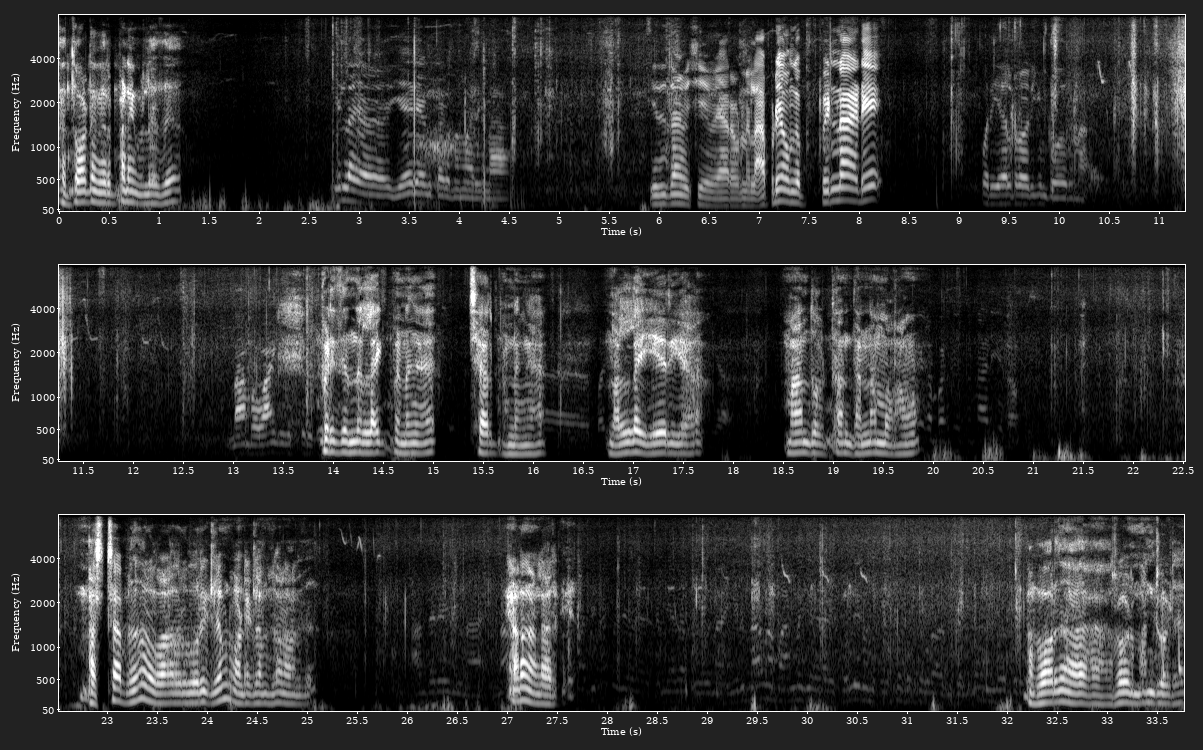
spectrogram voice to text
இந்த தோட்டம் விற்பனை உள்ளது. இல்லை ஏரியாவுக்கு தகுந்த மாதிரிண்ணா. இதுதான் விஷயம் வேற ஒன்றும் இல்லை. அப்படியே உங்கள் பின்னாடி ஒரு ஏழு வரைக்கும் போகுதுண்ணா. நாம் வாங்கி வச்சிருக்க பிடிச்சிருந்தால் லைக் பண்ணுங்கள் ஷேர் பண்ணுங்கள் நல்ல ஏரியா மாந்தோட்டம் தென்னை மரம் பஸ் ஸ்டாப்பில் தான் ஒரு ஒரு கிலோமீட்டர் ஒன்றரை கிலோமீட்டர் தான் வருது இடம் நல்லா இப்போ போகிறது ரோடு மண் ரோடு.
